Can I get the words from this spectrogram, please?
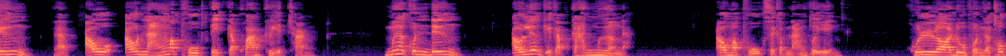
ดึงนะครับเอาเอาหนังมาผูกติดกับความเกลียดชัง เมื่อคุณดึง เอาเรื่องเกี่ยวกับการเมืองน่ะ เอามาผูกใส่กับหนังตัวเอง คุณรอดูผลกระทบ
